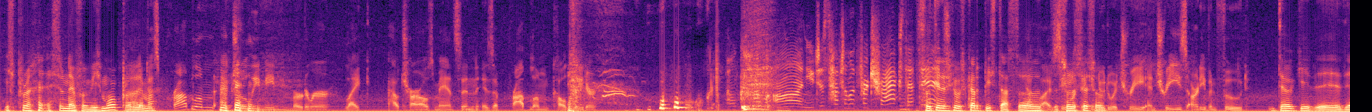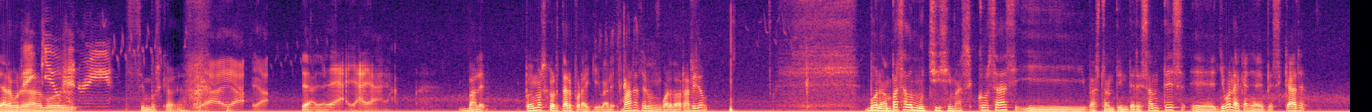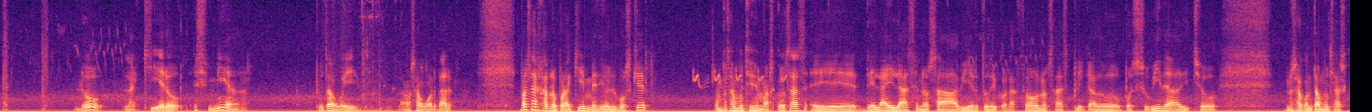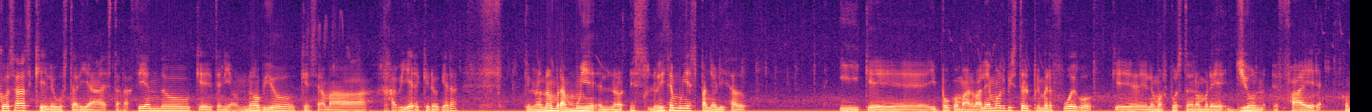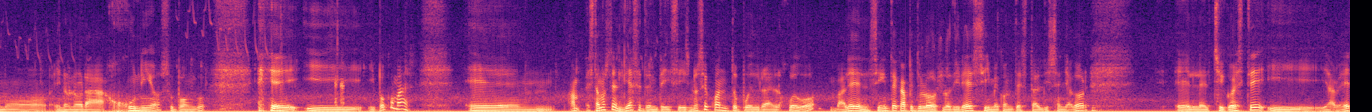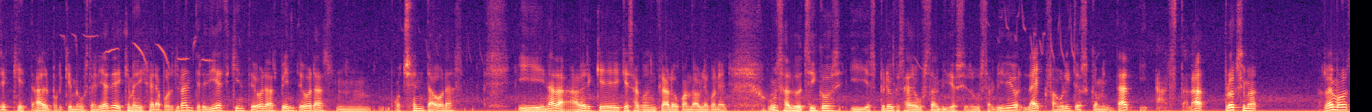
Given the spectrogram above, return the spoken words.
¿Es, pro- ¿Es un eufemismo? Uh, ¿Problema? does problem actually mean murderer? Like how Charles Manson is a problem cult leader? Oh, come on, you just have to look for tracks, that's Solo tienes que buscar pistas, solo, well, I've seen solo what es they can eso. to a tree, and trees aren't even food. Tengo que ir de, de árbol en Thank you, árbol Henry. sin buscar... Yeah, yeah, yeah. Ya, ya, ya, ya, ya, ya. Vale, podemos cortar por aquí, vale. Vamos a hacer un guardado rápido. Bueno, han pasado muchísimas cosas y bastante interesantes. Eh, llevo una caña de pescar. No, la quiero, es mía. Puta güey, la vamos a guardar. Vamos a dejarlo por aquí en medio del bosque. Han pasado muchísimas cosas. Eh, Delilah se nos ha abierto de corazón, nos ha explicado pues su vida, ha dicho nos ha contado muchas cosas que le gustaría estar haciendo, que tenía un novio que se llama Javier, creo que era. Que lo nombra muy, lo, es- lo dice muy españolizado. Y que, y poco más, ¿vale? Hemos visto el primer fuego, que le hemos puesto de nombre June Fire, como en honor a junio, supongo. Eh, y, y poco más. Eh, am- estamos en el día 76, no sé cuánto puede durar el juego, ¿vale? En el siguiente capítulo os lo diré si me contesta el diseñador, el, el chico este, y, a ver qué tal, porque me gustaría de- que me dijera, pues dura entre 10, 15 horas, 20 horas, mm, 80 horas. Y nada, a ver qué, qué saco en claro cuando hable con él. Un saludo chicos y espero que os haya gustado el vídeo. Si os gusta el vídeo, like, favoritos, comentar y hasta la próxima. Nos vemos.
